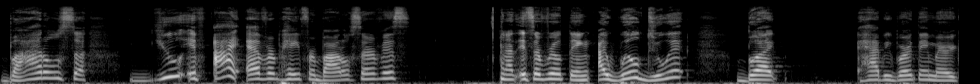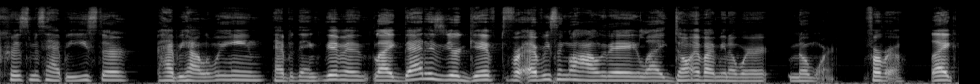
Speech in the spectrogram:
bottles. So you, if I ever pay for bottle service, and it's a real thing, I will do it. But happy birthday, Merry Christmas, Happy Easter, Happy Halloween, Happy Thanksgiving. Like that is your gift for every single holiday. Like don't invite me nowhere no more. For real. Like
